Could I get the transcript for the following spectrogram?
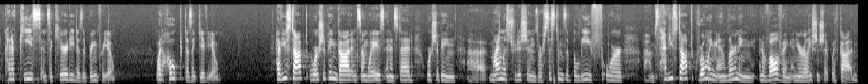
What kind of peace and security does it bring for you? What hope does it give you? Have you stopped worshiping God in some ways and instead worshiping uh, mindless traditions or systems of belief? Or um, have you stopped growing and learning and evolving in your relationship with God?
